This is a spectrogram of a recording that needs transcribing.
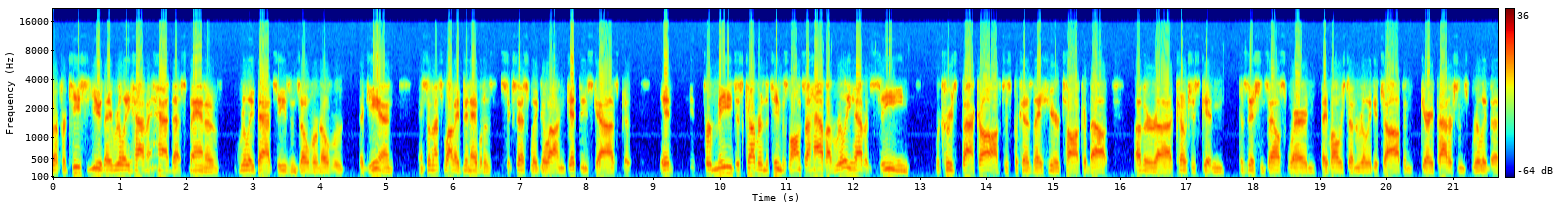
But for TCU, they really haven't had that span of really bad seasons over and over again, and so that's why they've been able to successfully go out and get these guys. But it, it for me, just covering the team as long as I have, I really haven't seen recruits back off just because they hear talk about other uh, coaches getting positions elsewhere, and they've always done a really good job. And Gary Patterson's really the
